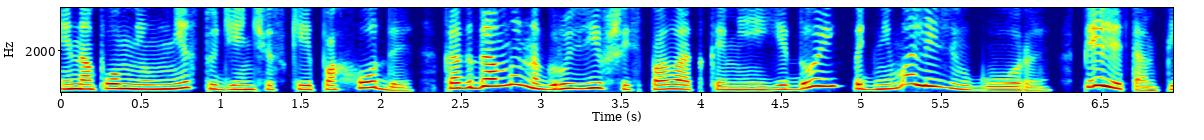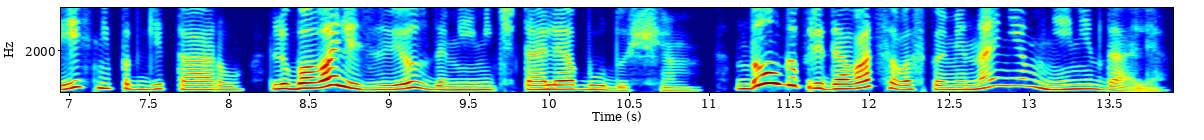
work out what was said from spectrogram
и напомнил мне студенческие походы, когда мы, нагрузившись палатками и едой, поднимались в горы, пели там песни под гитару, любовались звездами и мечтали о будущем. Долго предаваться воспоминаниям мне не дали.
